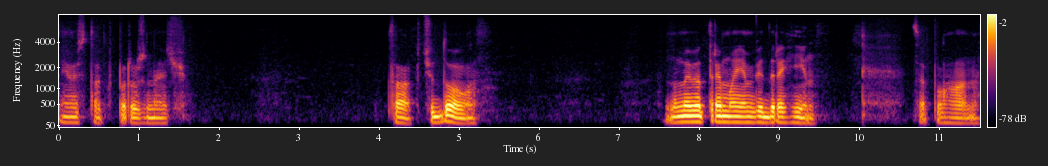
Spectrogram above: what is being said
І ось так в порожнечу. Так, чудово. Ну, ми отримаємо від регін. Це погано.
